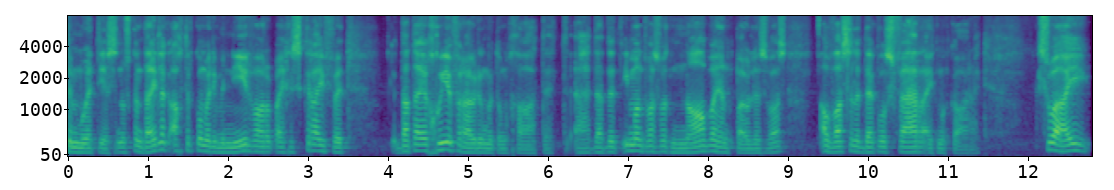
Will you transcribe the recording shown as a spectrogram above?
Timoteus. En ons kan duidelik agterkom uit die manier waarop hy geskryf het dat hy 'n goeie verhouding met hom gehad het. Uh, dat dit iemand was wat naby aan Paulus was al was hulle dikwels ver uitmekaar uit. So hy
